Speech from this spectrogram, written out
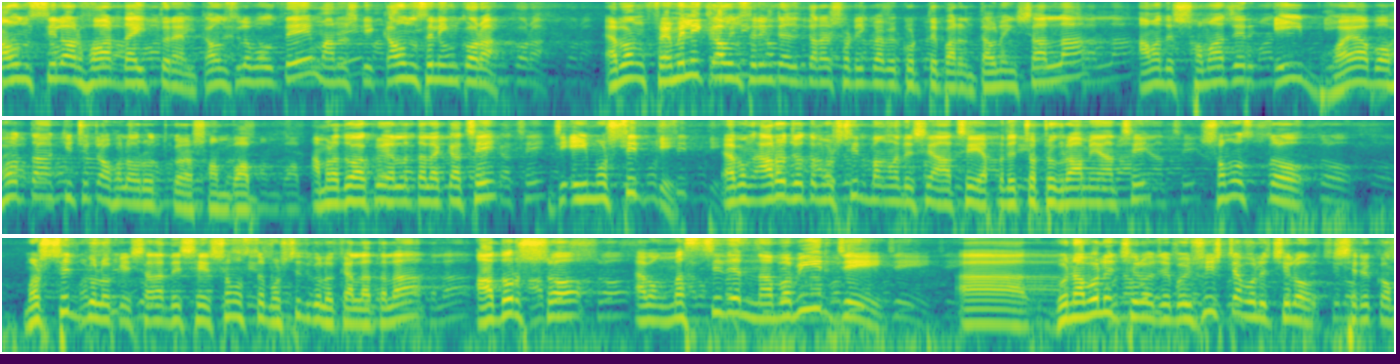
কাউন্সিলর হওয়ার দায়িত্ব নেন কাউন্সিলর বলতে মানুষকে কাউন্সিলিং করা এবং ফ্যামিলি কাউন্সিলিংটা যদি তারা সঠিকভাবে করতে পারেন, তাহলে ইনশাল্লাহ আমাদের সমাজের এই ভয়াবহতা কিছুটা হলেও রোধ করা সম্ভব। আমরা দোয়া করি আল্লাহ তালার কাছে যে এই মসজিদকে এবং আরও যত মসজিদ বাংলাদেশে আছে, আপনাদের চট্টগ্রামে আছে, সমস্ত মসজিদ গুলোকে সারা দেশের সমস্ত মসজিদগুলোকে আল্লাহ তালা আদর্শ এবং মসজিদের নবাবীর যে গুণাবলী ছিল, যে বৈশিষ্ট্য বলেছিল সেরকম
